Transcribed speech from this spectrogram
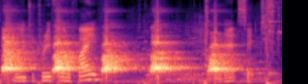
One, two, three, four, five. headset.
